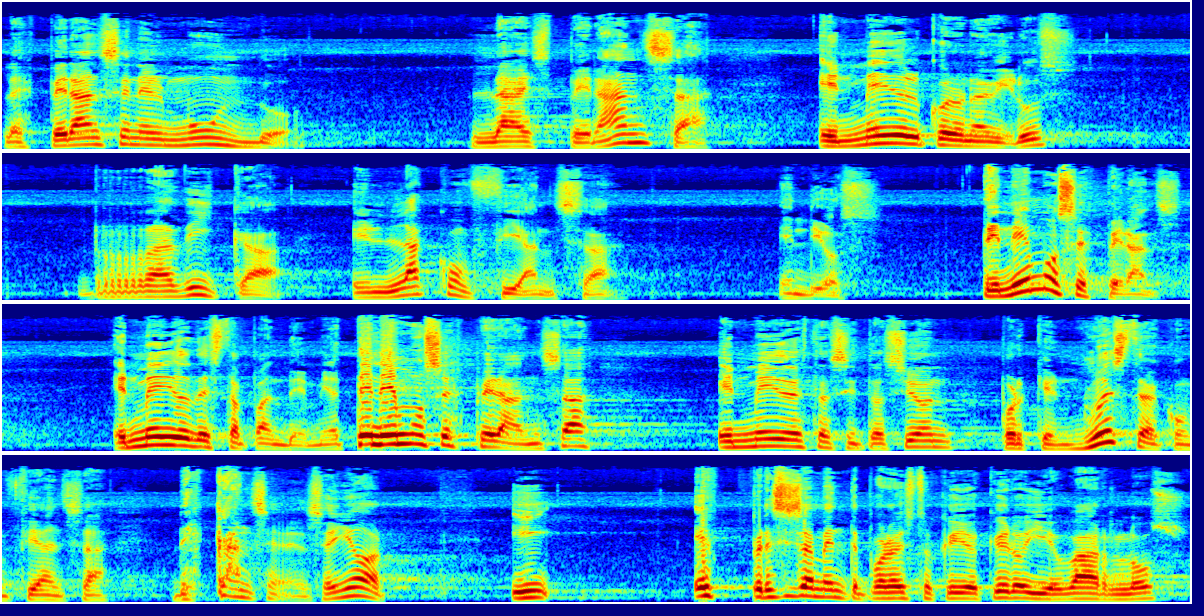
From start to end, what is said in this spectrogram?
la esperanza en el mundo, la esperanza en medio del coronavirus radica en la confianza en Dios. Tenemos esperanza en medio de esta pandemia, tenemos esperanza en medio de esta situación porque nuestra confianza descansa en el Señor. Y es precisamente por esto que yo quiero llevarlos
